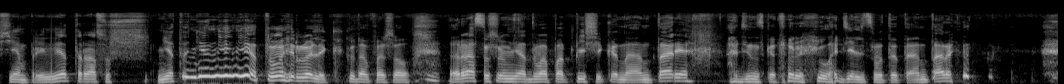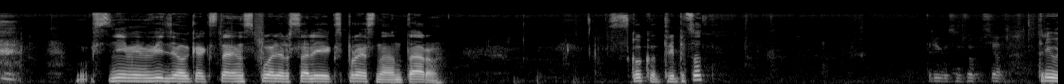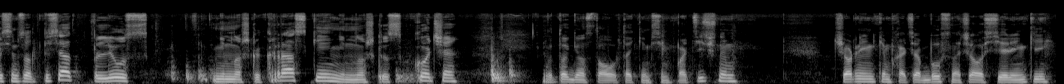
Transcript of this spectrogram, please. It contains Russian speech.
Всем привет, раз уж... Нет, нет, нет, нет, твой ролик куда пошел? Раз уж у меня два подписчика на Антаре, один из которых владелец вот этой Антары. Снимем видео, как ставим спойлер с Алиэкспресс на Антару. Сколько? 3500? 3850. 3850 плюс немножко краски, немножко скотча. В итоге он стал вот таким симпатичным, черненьким, хотя был сначала серенький.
